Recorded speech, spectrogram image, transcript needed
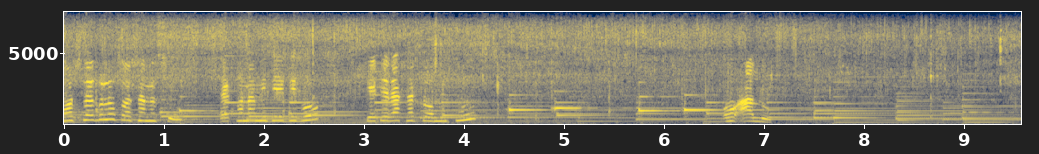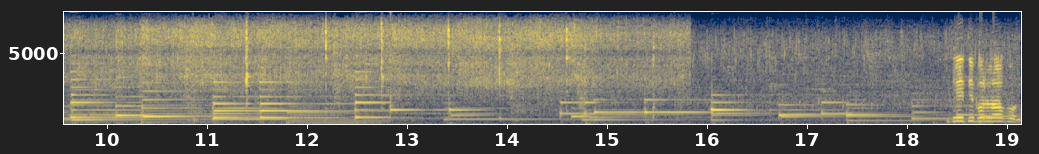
মশলাগুলো কষানো শেষ। এখন আমি দিয়ে দিব কেটে রাখা টমেটো ও আলু। দিয়ে দিব লবণ।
